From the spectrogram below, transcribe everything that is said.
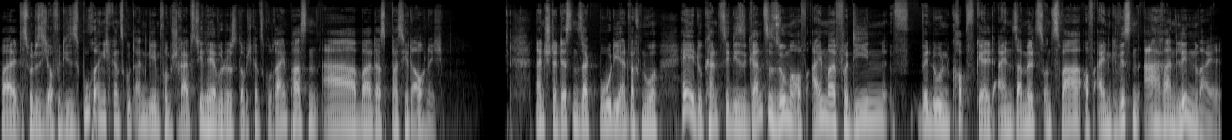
weil das würde sich auch für dieses Buch eigentlich ganz gut angeben. Vom Schreibstil her würde das, glaube ich, ganz gut reinpassen, aber das passiert auch nicht. Nein, stattdessen sagt Bodhi einfach nur, hey, du kannst dir diese ganze Summe auf einmal verdienen, wenn du ein Kopfgeld einsammelst, und zwar auf einen gewissen Aran Linweil.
